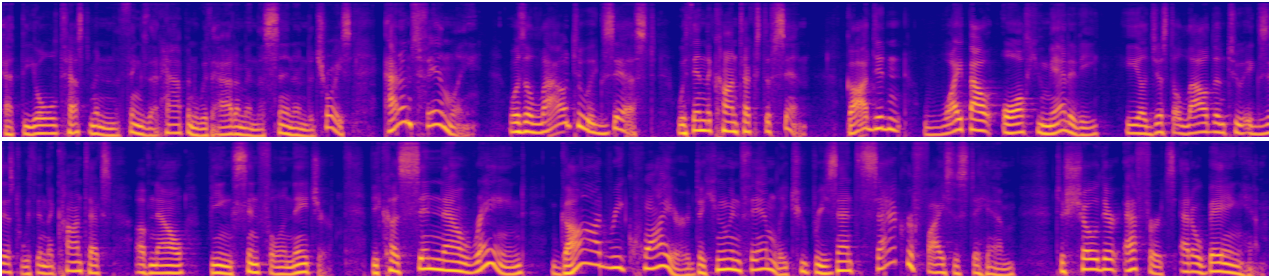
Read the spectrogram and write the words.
at the Old Testament and the things that happened with Adam and the sin and the choice, Adam's family was allowed to exist within the context of sin. God didn't wipe out all humanity, He just allowed them to exist within the context of now being sinful in nature. Because sin now reigned, God required the human family to present sacrifices to Him to show their efforts at obeying Him.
